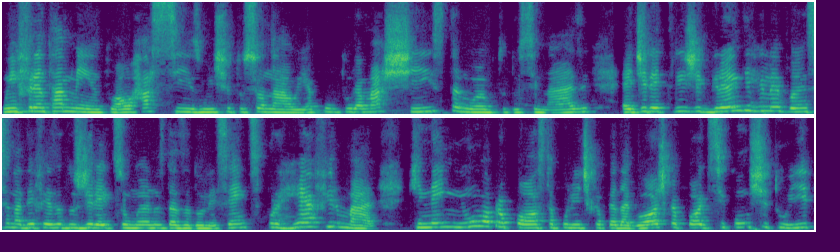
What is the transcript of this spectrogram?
o enfrentamento ao racismo institucional e à cultura machista no âmbito do SINASE é diretriz de grande relevância na defesa dos direitos humanos das adolescentes por reafirmar que nenhuma proposta política pedagógica pode se constituir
